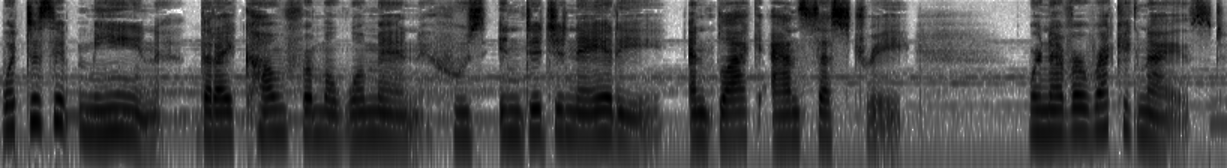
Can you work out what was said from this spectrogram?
What does it mean that I come from a woman whose indigeneity and black ancestry were never recognized,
